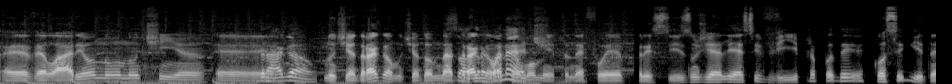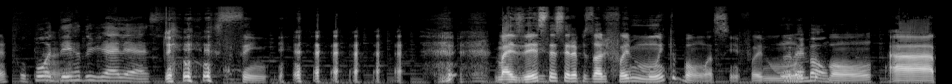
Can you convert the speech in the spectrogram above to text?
é, Velaryon não, não tinha. É, dragão. Não tinha dragão, não tinha dominado Só dragão até o momento, né? Foi preciso um GLS vir pra poder conseguir, né? O poder é. do GLS. Sim. Mas esse terceiro episódio foi muito bom, assim, foi muito bom. bom. A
